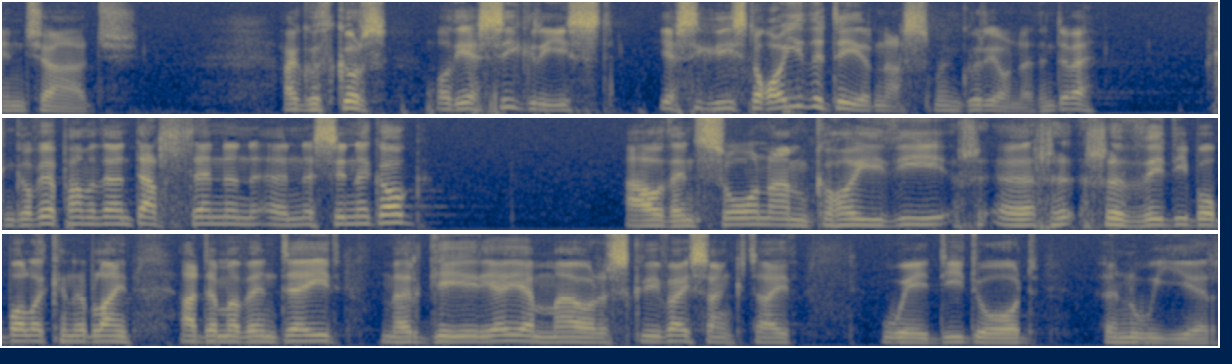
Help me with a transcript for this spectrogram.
in charge. Ac wrth gwrs, oedd Iesu Grist, Iesu Grist oedd y deyrnas mewn gwirionedd, ynddo fe? Chi'n gofio pam oedd e'n darllen yn, yn y synagog? A oedd e'n sôn am gyhoeddi rhyddid i bobl ac yn y blaen, a dyma fe'n deud, mae'r geiriau yma o'r ysgrifau sanctaidd wedi dod yn wir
